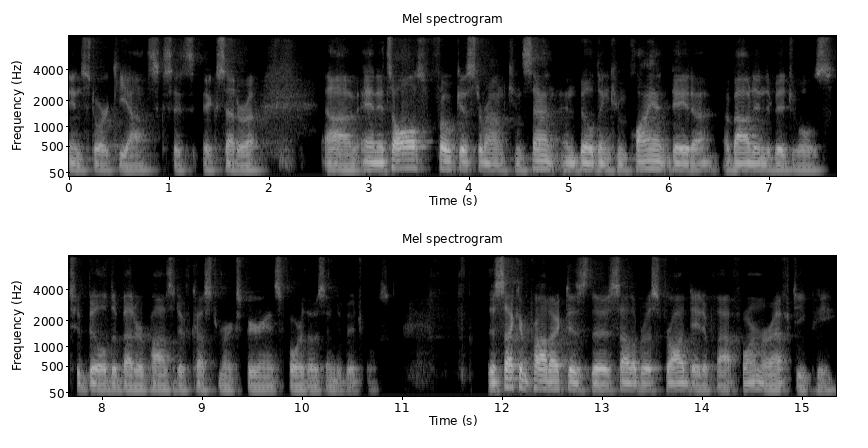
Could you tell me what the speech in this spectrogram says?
in-store kiosks, et cetera. Um, and it's all focused around consent and building compliant data about individuals to build a better positive customer experience for those individuals. The second product is the Celebrus Fraud Data Platform, or FDP.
